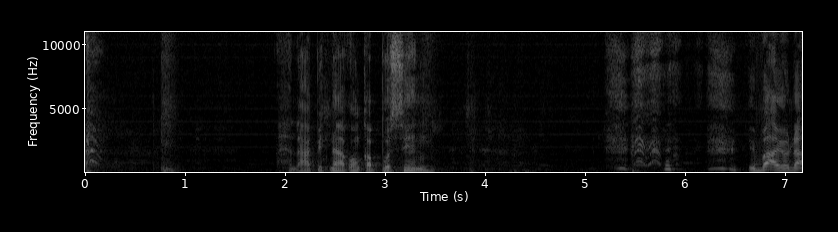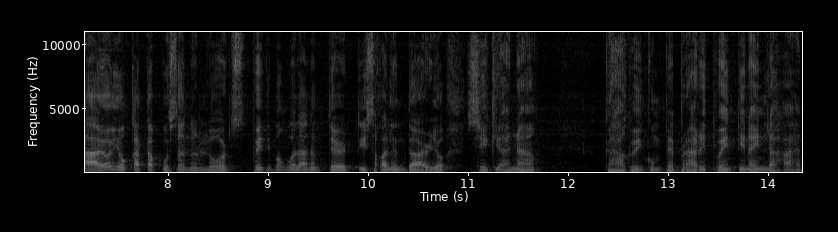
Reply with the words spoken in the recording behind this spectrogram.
Lapit na akong kapusin. Iba, ayaw na ayaw yung katapusan ng Lord. Pwede bang wala ng 30 sa kalendaryo? Sige anak, gagawin kong February 29 lahat.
